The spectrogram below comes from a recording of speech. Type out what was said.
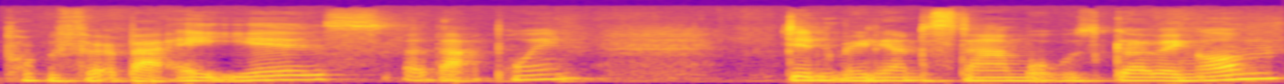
probably for about eight years at that point. Didn't really understand what was going on.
